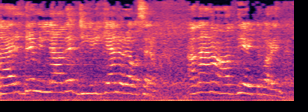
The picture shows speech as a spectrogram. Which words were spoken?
ദാരിദ്ര്യമില്ലാതെ ജീവിക്കാൻ ഒരു അവസരം അതാണ് ആദ്യമായിട്ട് പറയുന്നത്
